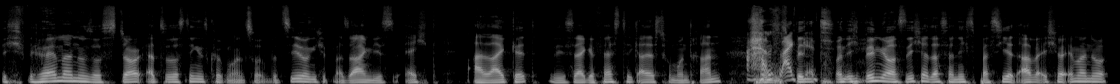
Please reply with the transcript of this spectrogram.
ich höre immer nur so Story, also das Ding ist, gucken wir uns so, Beziehung, ich würde mal sagen, die ist echt, I like it, sie ist sehr gefestigt, alles drum und dran. I Und like bin, it. Und ich bin mir auch sicher, dass da nichts passiert, aber ich höre immer nur,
